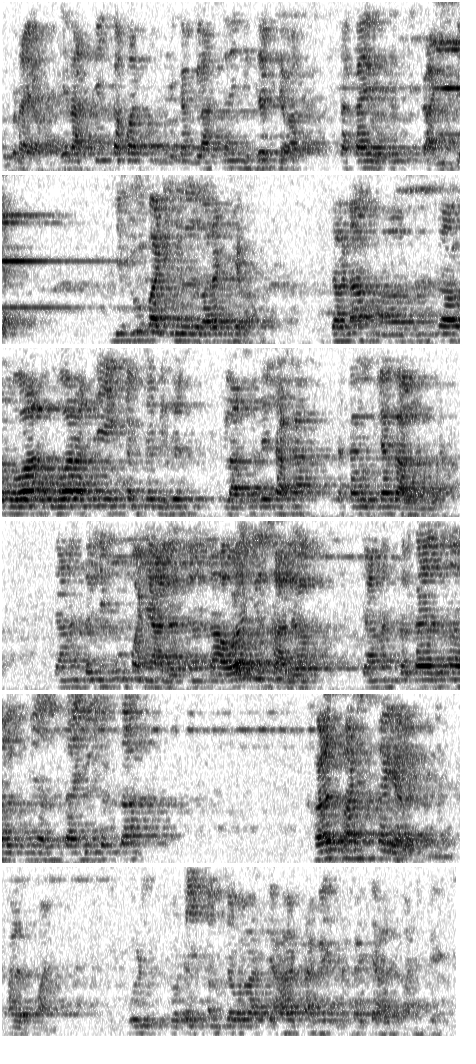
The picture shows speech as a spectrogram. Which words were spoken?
तुकडा यावा. हे रात्री कपात एका ग्लासमध्ये भिजत ठेवा. सकाळी उठून ते पाणी प्या लिंबू पाणी दिवसभरात ठेवा. धणा तुमचा ओवा ओवा रात्री एक चमचा भिजत ग्लासमध्ये टाका. सकाळी उठल्या गाळून घ्या. त्यानंतर लिंबू पाणी आलं त्यानंतर आवळा ज्यूस आलं त्यानंतर काय अजून आलं तुम्ही अजून काय घेऊ शकता? हळद पाणी सुद्धा घ्यायला सांगितलं हळद पाणी. थोडी छोट्या चमच्यावर रात्री हळद टाकायची सकाळी ते हळद पाणी प्यायचं.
